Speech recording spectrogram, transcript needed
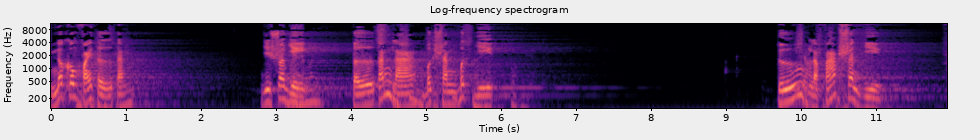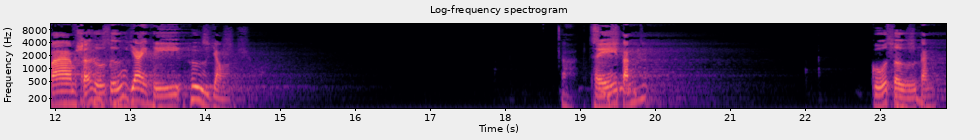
Nó không phải tự tánh. Vì sao vậy? Tự tánh là bất sanh bất diệt. Tướng là Pháp sanh diệt. Phàm sở hữu tướng giai thị hư vọng. Thể tánh Của tự tánh.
